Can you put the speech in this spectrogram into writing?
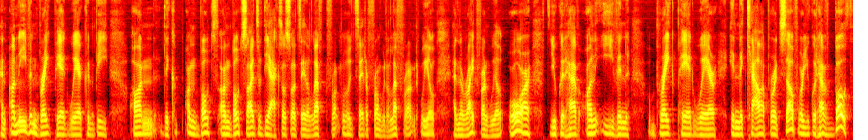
And uneven brake pad wear can be on the on both on both sides of the axle. So let's say the left front, we'd say the front with the left front wheel and the right front wheel, or you could have uneven brake pad wear in the caliper itself, or you could have both.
